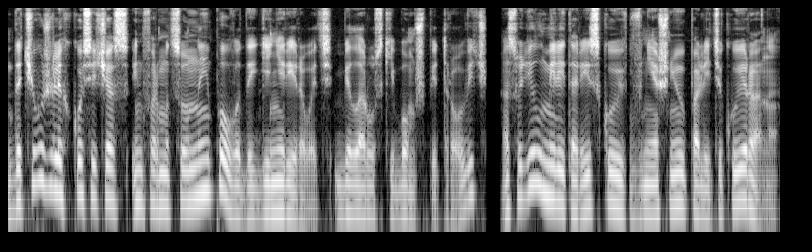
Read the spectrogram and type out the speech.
До чего же легко сейчас информационные поводы генерировать? Белорусский бомж Петрович осудил милитаристскую внешнюю политику Ирана.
